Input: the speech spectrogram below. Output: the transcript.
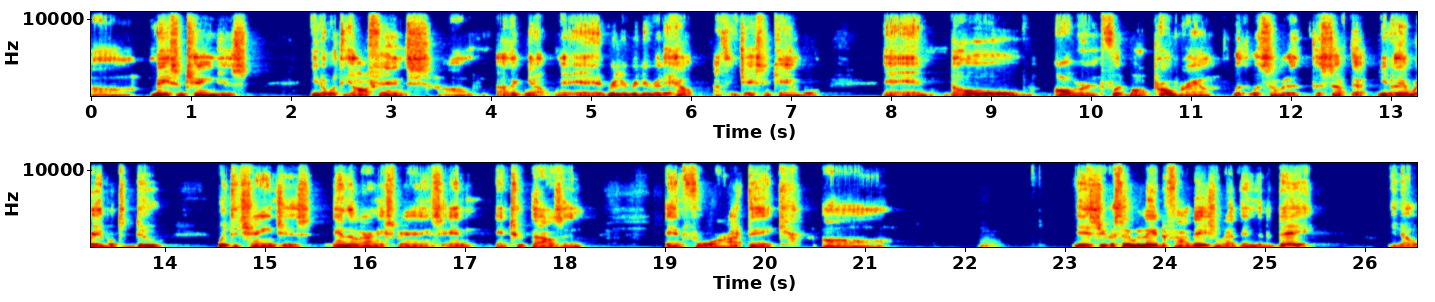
um, made some changes, you know, with the offense. Um, other, you know, and it really, really, really helped. I think Jason Campbell and, and the whole Auburn football program with with some of the, the stuff that you know they were able to do with the changes and the learning experience in in 2004. I think, um, yes, you could say we laid the foundation, but at the end of the day, you know,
